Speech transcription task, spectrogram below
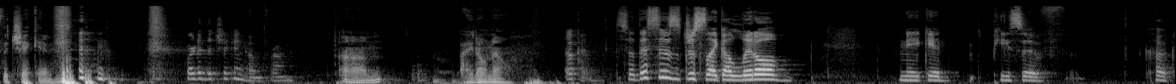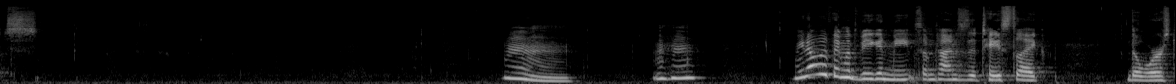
the chicken. Where did the chicken come from? um, I don't know. Okay. So this is just like a little naked piece of cooked. Hmm. Mm-hmm. You know the thing with vegan meat sometimes is it tastes like the worst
